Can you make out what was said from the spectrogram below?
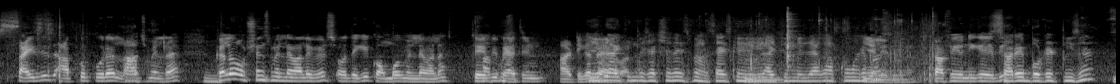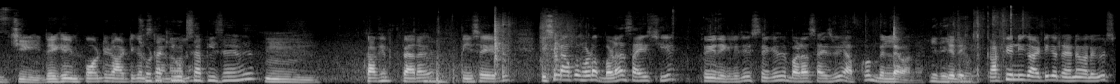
साइजेस आपको पूरा लार्ज मिल रहा है। कलर ऑप्शन मिलने वाले व्यर्स और देखिए कॉम्बो मिलने वाला। तो ये भी बेहतरीन आर्टिकल है आई थिंक सेक्शन है इसमें हर साइज़ के आई थिंक मिल जाएगा आपको हमारे पास। काफ़ी यूनिक है सारे इम्पोर्टेड पीस है। जी देखिए इंपोर्टेड आर्टिकल छोटा क्यूट सा पीस है ये। हम्म काफ़ी प्यारा पीस है ये भी। इसमें आपको थोड़ा बड़ा साइज़ चाहिए तो ये देख लीजिए इस तरीके से बड़ा साइज़ भी आपको मिलने वाला है। ये देखिए। काफ़ी यूनिक आर्टिकल रहने वाले व्यर्स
